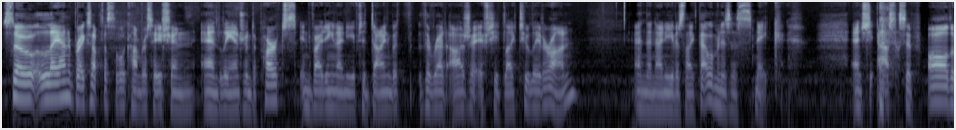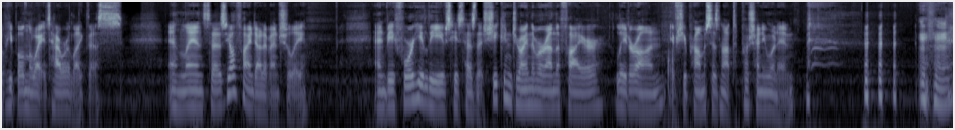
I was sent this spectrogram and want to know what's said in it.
So Lan breaks up this little conversation, and Liandrin departs, inviting Nynaeve to dine with the Red Ajah if she'd like to later on. And then Nynaeve is like, "That woman is a snake." and she asks if all the people in the White Tower like this. And Lan says, You'll find out eventually. And before he leaves, he says that she can join them around the fire later on if she promises not to push anyone in. Mm-hmm.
